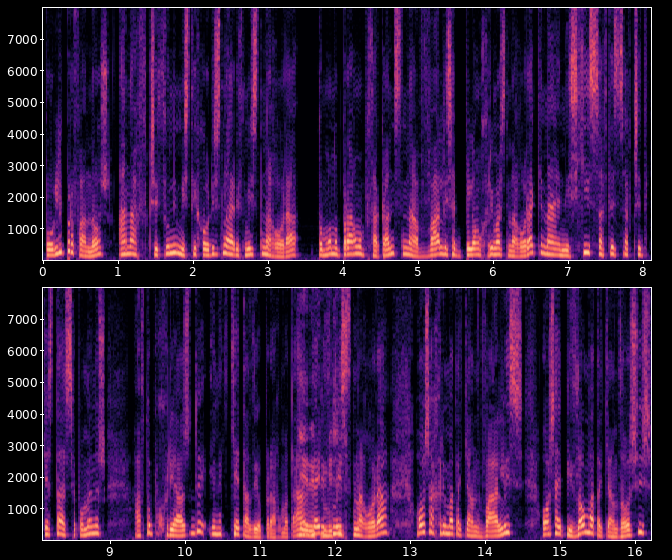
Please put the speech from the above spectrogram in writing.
πολύ προφανώς αν αυξηθούν οι μισθοί χωρίς να αριθμίσει την αγορά το μόνο πράγμα που θα κάνεις είναι να βάλεις επιπλέον χρήμα στην αγορά και να ενισχύσεις αυτές τις αυξητικές τάσεις. Επομένως, αυτό που χρειάζονται είναι και τα δύο πράγματα. αν δεν ρυθμίσεις την αγορά, όσα χρήματα και αν βάλεις, όσα επιδόματα και αν δώσεις,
